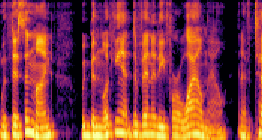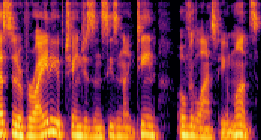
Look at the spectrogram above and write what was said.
With this in mind, We've been looking at Divinity for a while now and have tested a variety of changes in Season 19 over the last few months,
